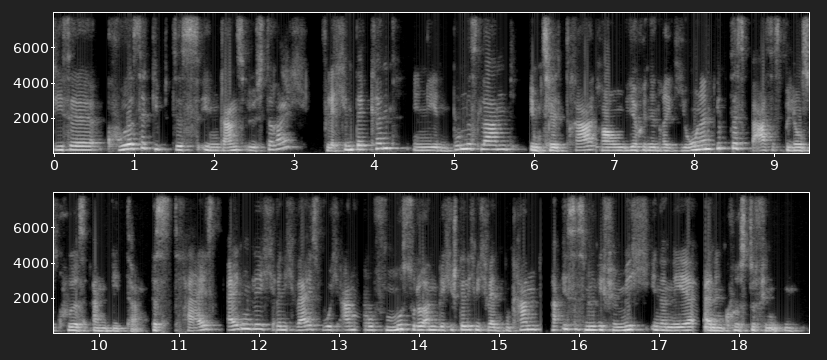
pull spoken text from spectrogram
Diese Kurse gibt es in ganz Österreich. Flächendeckend in jedem Bundesland, im Zentralraum wie auch in den Regionen gibt es Basisbildungskursanbieter. Das heißt, eigentlich, wenn ich weiß, wo ich anrufen muss oder an welche Stelle ich mich wenden kann, ist es möglich für mich, in der Nähe einen Kurs zu finden.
